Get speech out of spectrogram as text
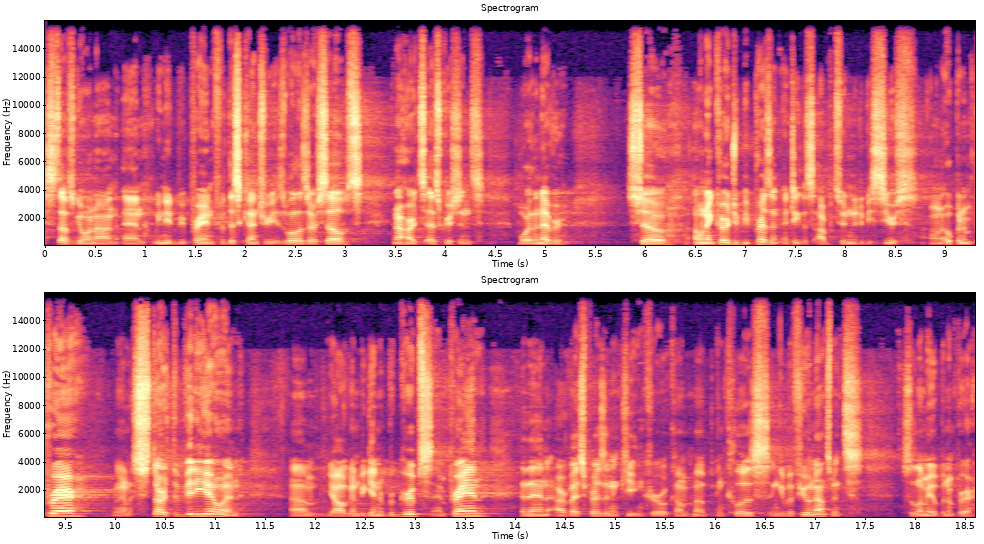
stuff's going on. And we need to be praying for this country as well as ourselves in our hearts as Christians more than ever. So I want to encourage you to be present and take this opportunity to be serious. I want to open in prayer. We're going to start the video, and um, y'all going to begin in groups and praying. And then our Vice President Keaton Kerr will come up and close and give a few announcements. So let me open in prayer.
